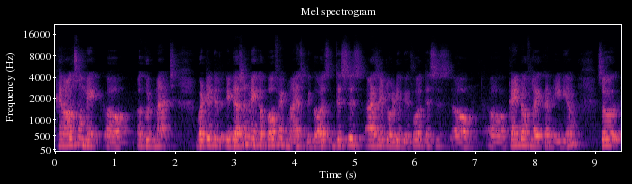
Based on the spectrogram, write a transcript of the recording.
can also make uh, a good match. But it, it doesn't make a perfect match because this is as i told you before this is um, kind of like an idiom. So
